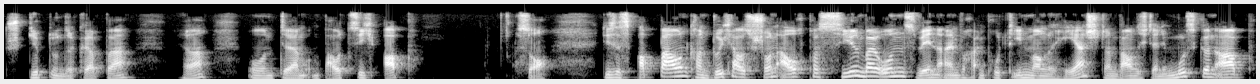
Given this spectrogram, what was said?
stirbt unser Körper ja, und ähm, baut sich ab so, dieses Abbauen kann durchaus schon auch passieren bei uns, wenn einfach ein Proteinmangel herrscht. Dann bauen sich deine Muskeln ab,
